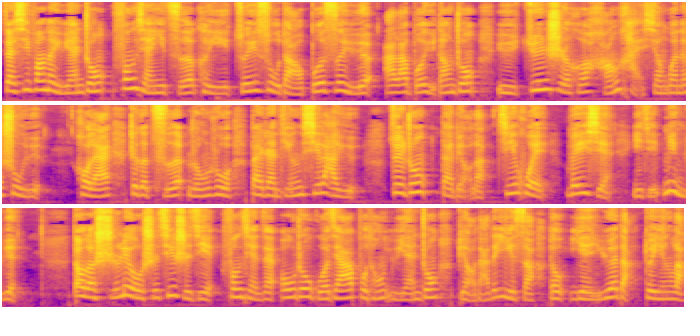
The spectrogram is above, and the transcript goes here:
在西方的语言中，“风险”一词可以追溯到波斯语、阿拉伯语当中与军事和航海相关的术语。后来，这个词融入拜占庭希腊语，最终代表了机会、危险以及命运。到了十六、十七世纪，风险在欧洲国家不同语言中表达的意思，都隐约的对应了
